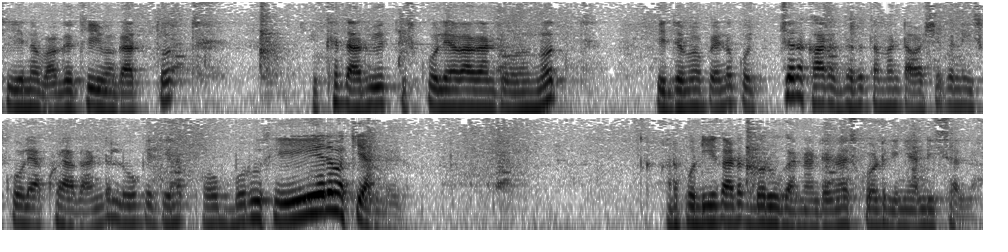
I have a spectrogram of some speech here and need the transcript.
තියෙන වගකීම ගත්තොත් එක දරුවෙක් ඉස්කෝලේ යවා ගන්න ඕනොත් ඉදම වෙන කොච්චර කරදර Tamanට අවශ්‍ය කරන ඉස්කෝලයක් හොයාගන්න ලෝකේ තියෙන බොරු සේරම කියන්නේ. අර පොඩි කාටත් බොරු ගන්නන්න වෙනවා ඉස්කෝලේට ගෙනියන්න ඉස්සල්ලා.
